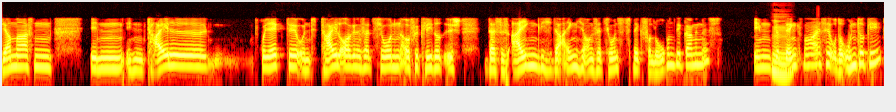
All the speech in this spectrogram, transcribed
dermaßen in, in Teil Projekte und Teilorganisationen aufgegliedert ist, dass es eigentlich der eigentliche Organisationszweck verloren gegangen ist in der mhm. Denkweise oder untergeht.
